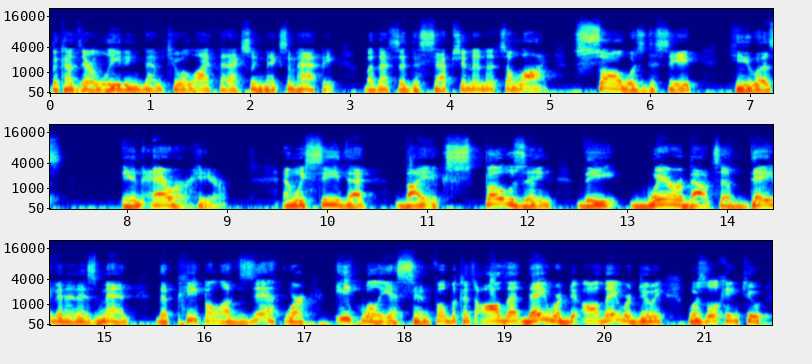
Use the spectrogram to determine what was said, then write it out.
because they're leading them to a life that actually makes them happy. But that's a deception and it's a lie. Saul was deceived. He was in error here. And we see that by exposing the whereabouts of David and his men, the people of Ziph were equally as sinful because all that they were do- all they were doing was looking to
